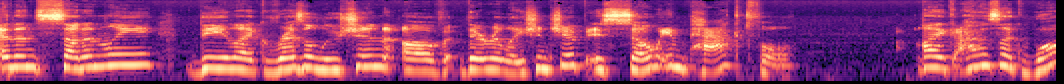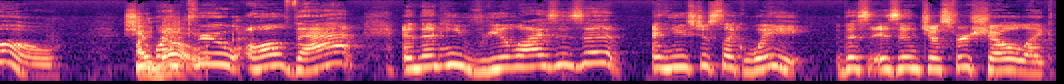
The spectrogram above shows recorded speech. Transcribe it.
And then suddenly the like resolution of their relationship is so impactful. Like I was like, "Whoa." She I went know. through all that and then he realizes it and he's just like, wait, this isn't just for show. Like,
